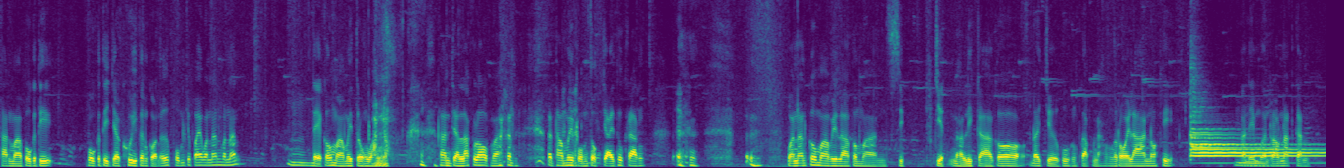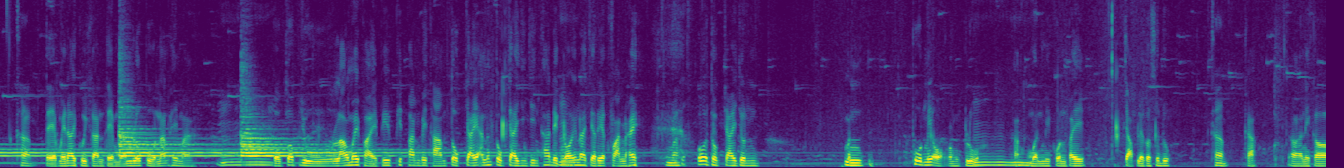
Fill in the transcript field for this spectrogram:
ท่านมาปกติปกติจะคุยกันก่อนเออ ผมจะไปวันนั้นวันนั้นอืมแต่ก็มาไม่ตรงวันหรอกท่านจะลักลอบมากันก็ทำให้ผมตกใจทุกครั้ง วันนั้นก็มาเวลาประมาณ 17นาฬิกาก็ได้เจอผู้กำกับหนังร้อยล้านเนาะพี่ อันนี้เหมือนเรานัดกัน ครับ แต่ไม่ได้คุยกันแต่เหมือนหลูกปู่นัดให้มาอืมผมก็อยู่เล้าไม้ไผ่พี่พิษพันธ์ไปถามตกใจ อันนั้นตกใจจริงๆ ถ้าเด็กน้อยน่าจะเรียกฟันให้มาโอ้ตกใจจน มันพูดไม่ออกมันกลัวครับ เหมือนมีคนไปจับแล้วก็สะดุ้งครับครับอ่าอันนี้ก็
